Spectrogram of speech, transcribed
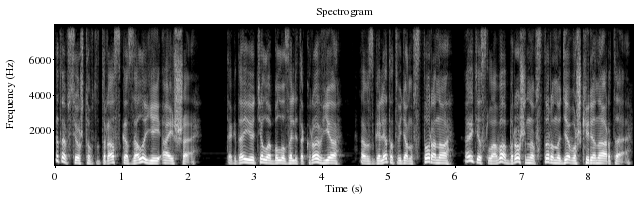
Это всё, что в тот раз сказала ей Айша. Тогда её тело было залито кровью, взгляд отведен в сторону, а эти слова брошены в сторону девушки Ренарта.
